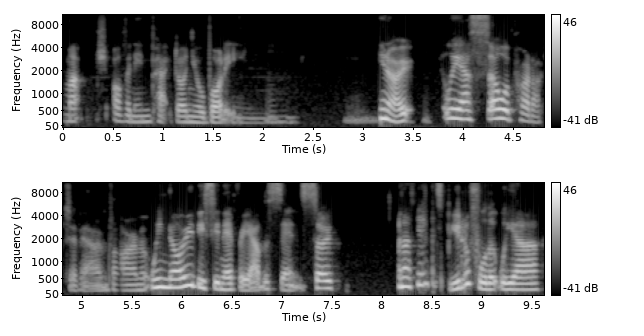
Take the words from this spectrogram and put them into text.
much of an impact on your body. Mm-hmm. You know, we are so a product of our environment. We know this in every other sense. So, and I think it's beautiful that we are,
